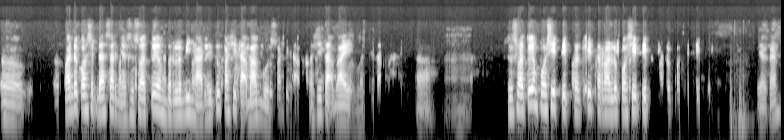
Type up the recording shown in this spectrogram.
uh, pada konsep dasarnya sesuatu yang berlebihan itu pasti tak bagus pasti tak baik. Uh, sesuatu yang positif tapi terlalu positif. Ya kan?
